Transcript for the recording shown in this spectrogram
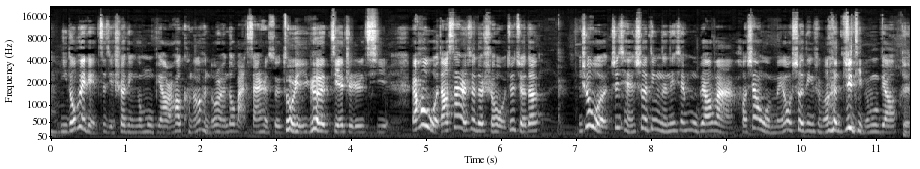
嗯、你都会给自己设定一个目标，然后可能很多人都把三十岁作为一个截止日期。然后我到三十岁的时候，我就觉得，你说我之前设定的那些目标吧，好像我没有设定什么 很具体的目标。对。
